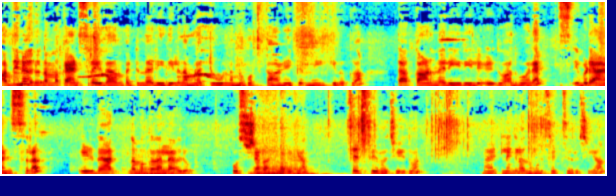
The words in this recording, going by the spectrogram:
അതിനൊരു നമുക്ക് ആൻസർ എഴുതാൻ പറ്റുന്ന രീതിയിൽ നമ്മളെ ടൂൾ നമ്മൾ കുറച്ച് താഴേക്ക് നീക്കി വെക്കുക. കാണുന്ന രീതിയിൽ എഴുതുക. അതുപോലെ ഇവിടെ ആൻസർ എഴുതാൻ നമുക്ക് നല്ല ഒരു പൊസിഷൻ കണ്ടുപിടിക്കുക. സെറ്റ് സീറോ ചെയ്തു. ആയിട്ടില്ലെങ്കിൽ ഒന്നും കൂടി സെറ്റ് സീറോ ചെയ്യാം.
